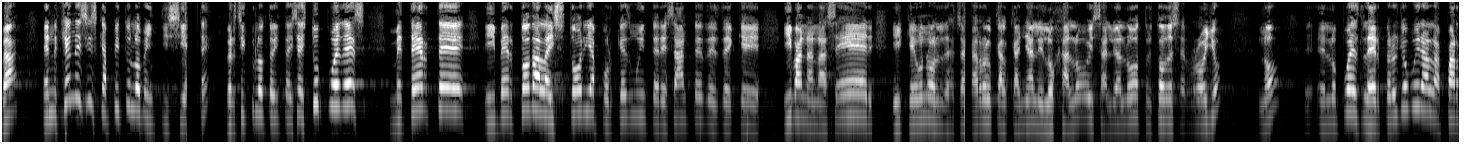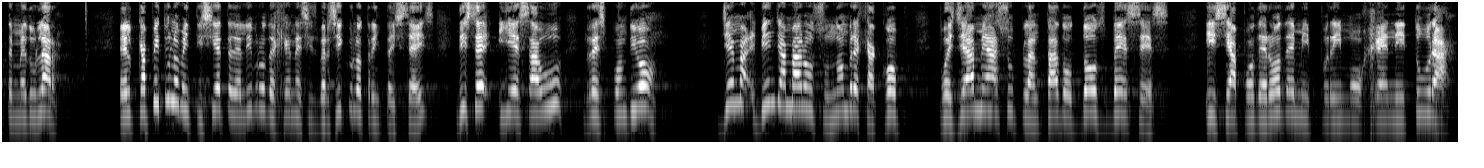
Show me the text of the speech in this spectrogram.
¿Va? En Génesis capítulo 27, versículo 36, tú puedes meterte y ver toda la historia porque es muy interesante desde que iban a nacer y que uno les agarró el calcañal y lo jaló y salió al otro y todo ese rollo, ¿no? Eh, lo puedes leer, pero yo voy a ir a la parte medular. El capítulo 27 del libro de Génesis, versículo 36, dice, y Esaú respondió, bien llamaron su nombre Jacob, pues ya me ha suplantado dos veces y se apoderó de mi primogenitura.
